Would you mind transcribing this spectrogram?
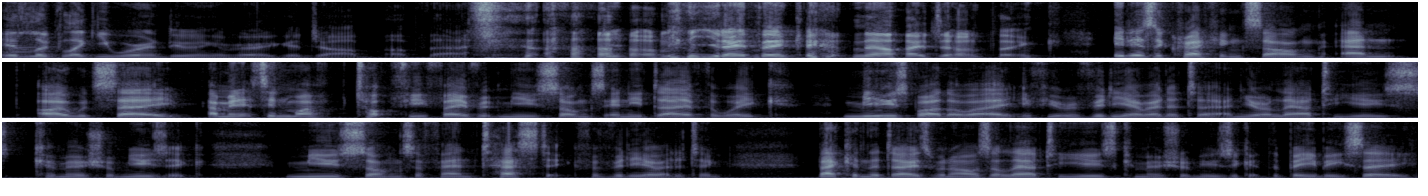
It looked like you weren't doing a very good job of that. Um, you don't think? no, I don't think. It is a cracking song, and I would say, I mean, it's in my top few favourite Muse songs any day of the week. Muse, by the way, if you're a video editor and you're allowed to use commercial music, Muse songs are fantastic for video editing. Back in the days when I was allowed to use commercial music at the BBC,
